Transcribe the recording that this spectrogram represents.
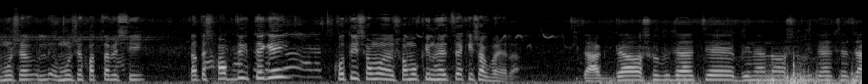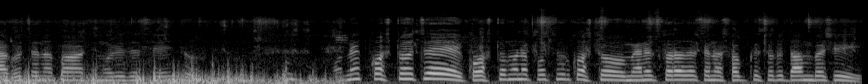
মুনিশের মুনিশের খরচা বেশি। তাতে সব দিক থেকেই ক্ষতির সম- সম্মুখীন হয়েছে কৃষক ভাইয়েরা। জাগ দেওয়া অসুবিধা হচ্ছে, বিনানো অসুবিধা হচ্ছে জাগ হচ্ছে না, পাট মরে যাচ্ছে এই তো। অনেক কষ্ট হচ্ছে, কষ্ট মানে প্রচুর কষ্ট ম্যানেজ করা যাচ্ছে না সব কিছুর দাম বেশি।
